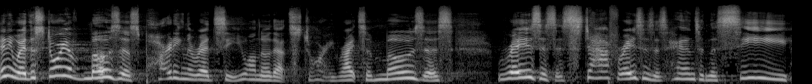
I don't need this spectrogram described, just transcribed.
Anyway, the story of Moses parting the Red Sea. You all know that story, right? So Moses raises his staff, raises his hands, and the sea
